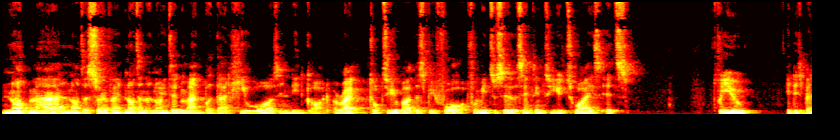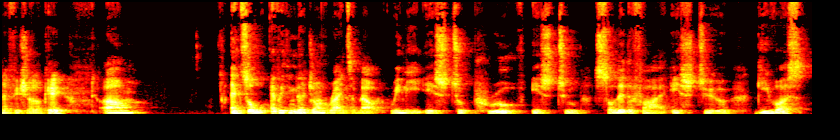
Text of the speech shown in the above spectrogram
Not man, not a servant, not an anointed man, but that he was indeed God. All right, talked to you about this before. For me to say the same thing to you twice, it's for you, it is beneficial, okay? Um, and so everything that John writes about really is to prove, is to solidify, is to give us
